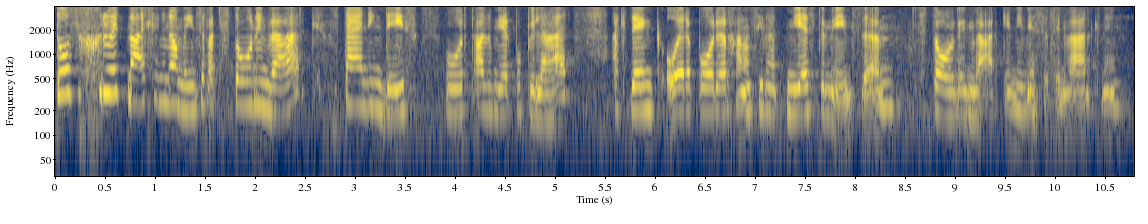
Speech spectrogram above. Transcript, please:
Daar's 'n groot neiging na mense wat staan en werk. Standing desks word al hoe meer populêr. Ek dink oor 'n paar jaar gaan ons sien dat meeste mense staan en werk en nie meer sit en werk nie.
